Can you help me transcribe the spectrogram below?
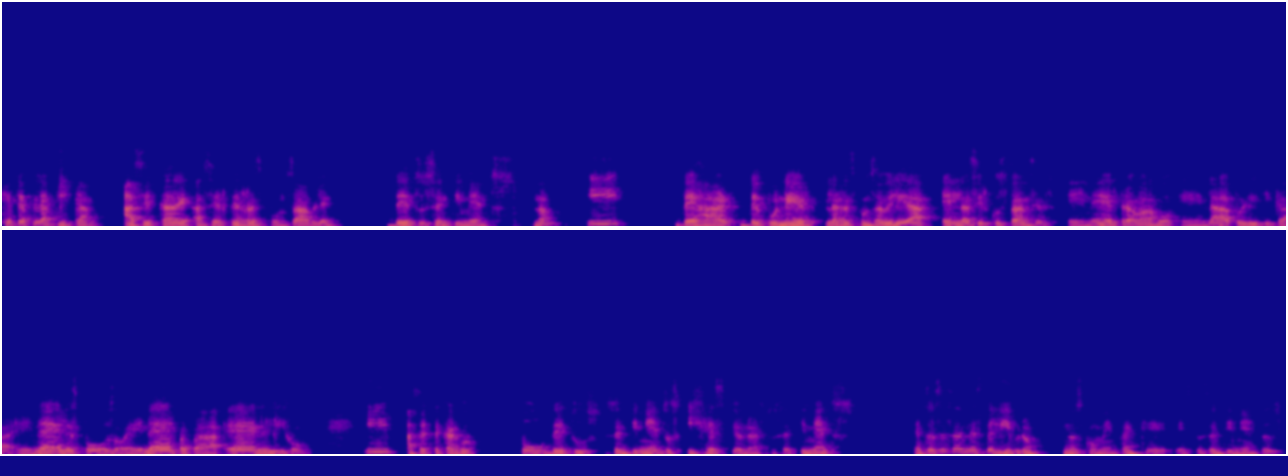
que te platica acerca de hacerte responsable de tus sentimientos, ¿no? Y dejar de poner la responsabilidad en las circunstancias, en el trabajo, en la política, en el esposo, en el papá, en el hijo, y hacerte cargo tú de tus sentimientos y gestionar tus sentimientos. Entonces, en este libro nos comentan que estos sentimientos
